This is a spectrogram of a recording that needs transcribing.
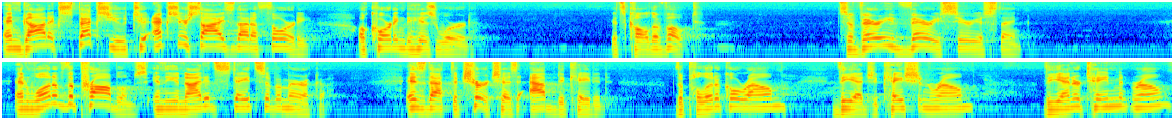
And God expects you to exercise that authority according to His word. It's called a vote. It's a very, very serious thing. And one of the problems in the United States of America is that the church has abdicated the political realm, the education realm, the entertainment realm,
